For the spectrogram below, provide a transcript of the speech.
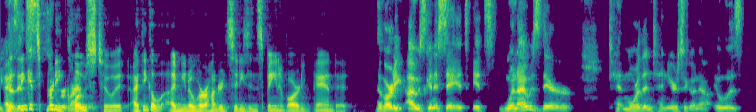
Mhm. I think it's, pretty close to it. I think I mean over 100 cities in Spain have already banned it. I've already I was gonna say it's it's when I was there 10, more than 10 years ago now it was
